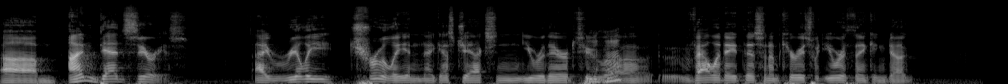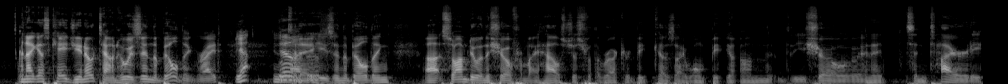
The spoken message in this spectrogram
um, I'm dead serious. I really, truly, and I guess Jackson, you were there to uh, validate this, and I'm curious what you were thinking, Doug. And I guess KG in O-Town, who is in the building, right? Yeah. he's in Yeah. the today. He's in the building. Uh, so I'm doing the show from my house, just for the record, because I won't be on the show in its entirety.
